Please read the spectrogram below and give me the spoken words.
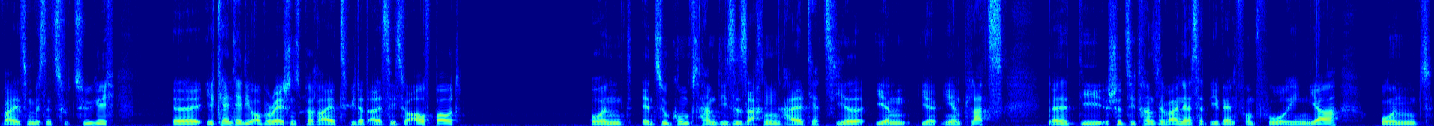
war jetzt ein bisschen zu zügig. Äh, ihr kennt ja die Operations bereits, wie das alles sich so aufbaut. Und in Zukunft haben diese Sachen halt jetzt hier ihren, ihren, ihren Platz. Ne? Die Schützi Transsilvania ist das Event vom vorigen Jahr und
